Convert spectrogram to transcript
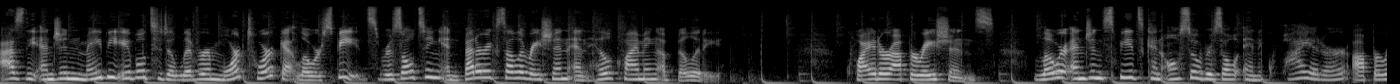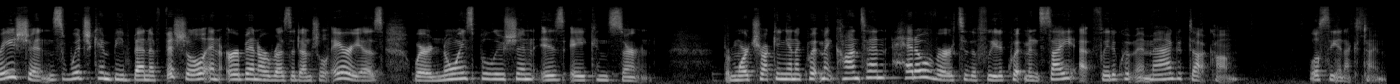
as the engine may be able to deliver more torque at lower speeds, resulting in better acceleration and hill climbing ability. Quieter operations. Lower engine speeds can also result in quieter operations, which can be beneficial in urban or residential areas where noise pollution is a concern. For more trucking and equipment content, head over to the Fleet Equipment site at fleetequipmentmag.com. We'll see you next time.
